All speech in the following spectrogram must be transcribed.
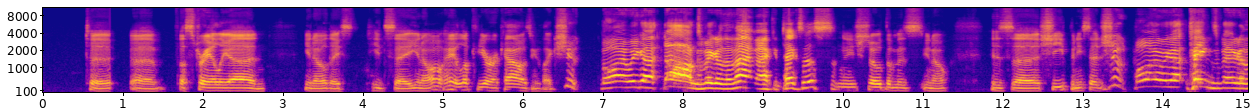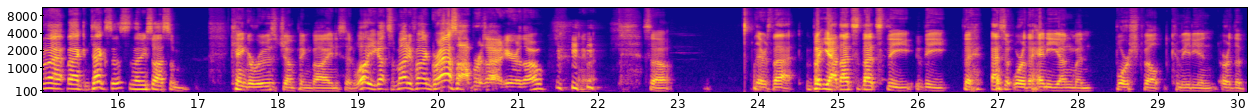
to uh, Australia, and you know they he'd say, you know, oh hey look, you're a cow, and he's like, shoot boy, we got dogs bigger than that back in Texas. And he showed them his, you know, his uh, sheep, and he said, shoot, boy, we got pigs bigger than that back in Texas. And then he saw some kangaroos jumping by, and he said, well, you got some mighty fine grasshoppers out here, though. anyway, so there's that. But yeah, that's that's the the the as it were the Henny Youngman Borscht Belt comedian or the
